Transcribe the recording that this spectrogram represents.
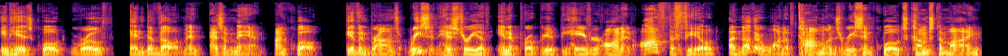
in his, quote, growth and development as a man, unquote. Given Brown's recent history of inappropriate behavior on and off the field, another one of Tomlin's recent quotes comes to mind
